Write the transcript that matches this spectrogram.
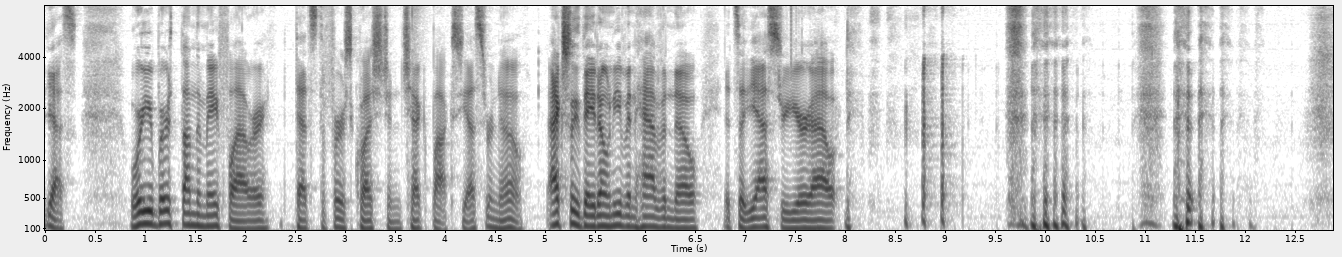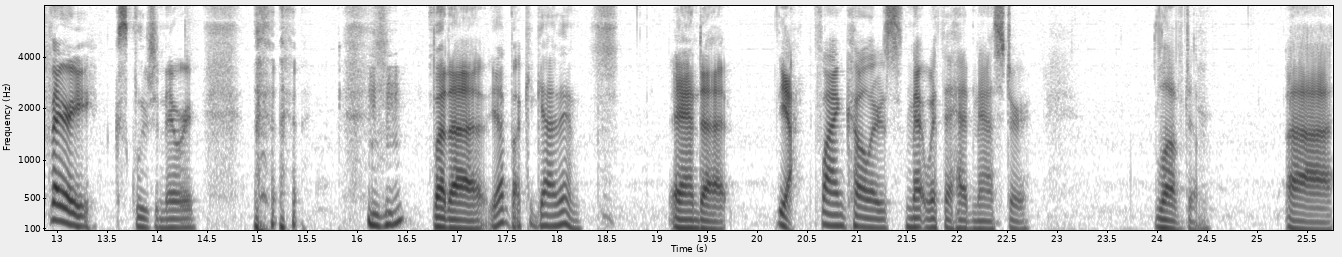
yes. Were you birthed on the Mayflower? That's the first question. Checkbox, yes or no. Actually, they don't even have a no. It's a yes or you're out. Very exclusionary. But uh, yeah, Bucky got in. And uh, yeah, flying colors, met with the headmaster. Loved him. Uh,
